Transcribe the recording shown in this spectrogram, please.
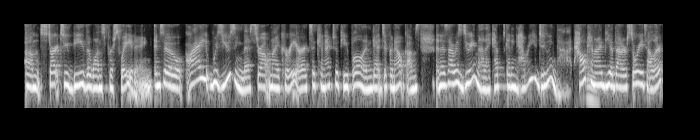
um, start to be the ones persuading. And so I was using this throughout my career to connect with people and get different outcomes. And as I was doing that, I kept getting, how are you doing that? How can mm. I be a better storyteller?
